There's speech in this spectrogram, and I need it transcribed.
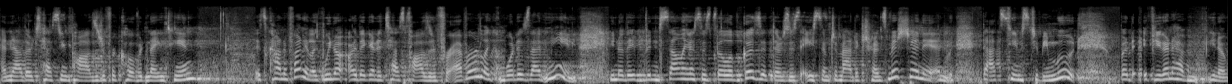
and now they're testing positive for COVID-19. It's kind of funny. Like we don't are they going to test positive forever? Like what does that mean? You know, they've been selling us this bill of goods that there's this asymptomatic transmission and that seems to be moot. But if you're going to have, you know,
